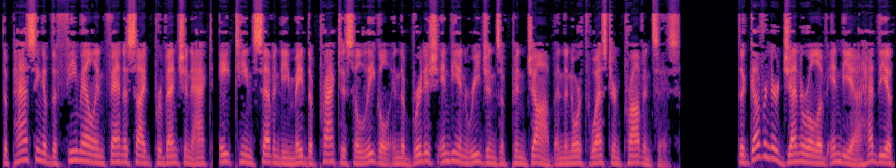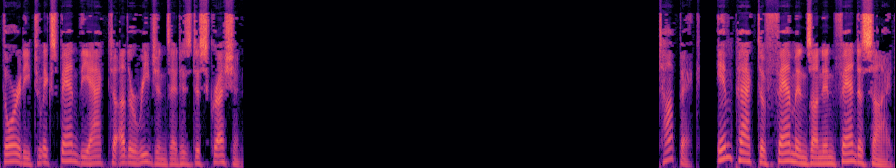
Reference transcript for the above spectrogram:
the passing of the Female Infanticide Prevention Act, 1870 made the practice illegal in the British Indian regions of Punjab and the northwestern provinces. The Governor-General of India had the authority to expand the act to other regions at his discretion. Impact of famines on infanticide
